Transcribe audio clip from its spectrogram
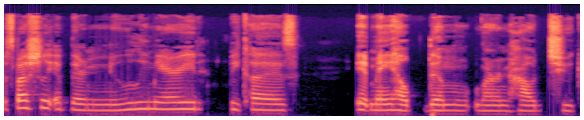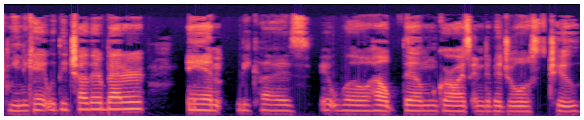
especially if they're newly married, because it may help them learn how to communicate with each other better and because it will help them grow as individuals too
